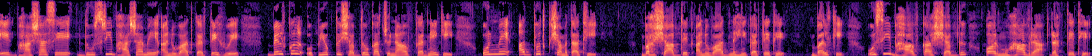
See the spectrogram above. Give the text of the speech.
एक भाषा से दूसरी भाषा में अनुवाद करते हुए बिल्कुल उपयुक्त शब्दों का चुनाव करने की उनमें अद्भुत क्षमता थी। वह शाब्दिक अनुवाद नहीं करते थे, बल्कि उसी भाव का शब्द और मुहावरा रखते थे।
